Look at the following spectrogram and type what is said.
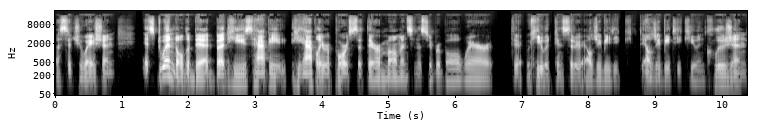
a situation it's dwindled a bit, but he's happy. He happily reports that there are moments in the Super Bowl where there, he would consider LGBT, LGBTQ inclusion.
